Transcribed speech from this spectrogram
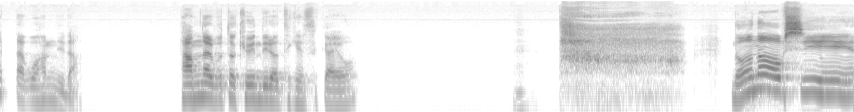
했다고 합니다. 다음 날부터 교인들이 어떻게 했을까요? 다 너나 없이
